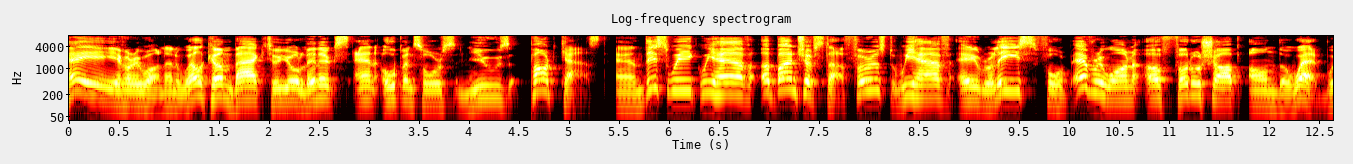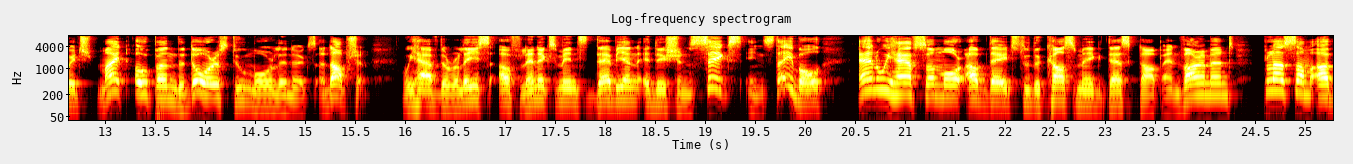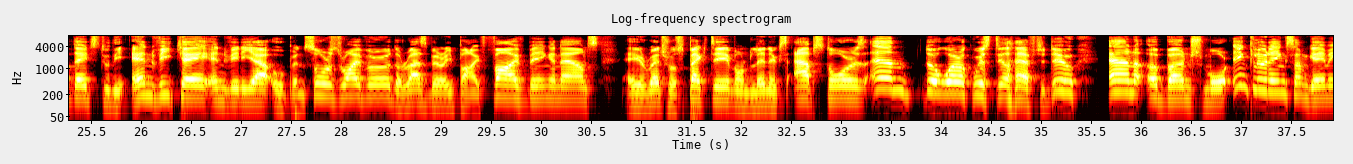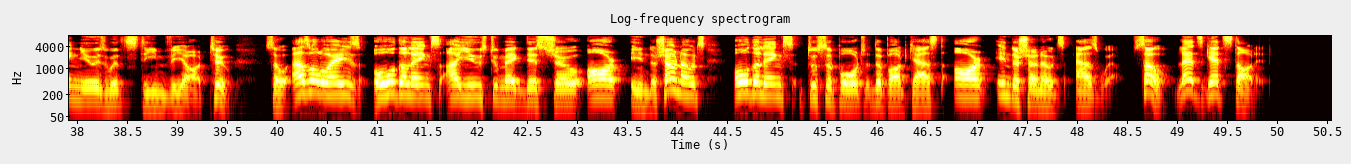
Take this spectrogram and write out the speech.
Hey everyone, and welcome back to your Linux and open source news podcast. And this week we have a bunch of stuff. First, we have a release for everyone of Photoshop on the web, which might open the doors to more Linux adoption. We have the release of Linux Mint's Debian Edition 6 in stable, and we have some more updates to the Cosmic desktop environment, plus some updates to the NVK NVIDIA open source driver, the Raspberry Pi 5 being announced, a retrospective on Linux app stores, and the work we still have to do, and a bunch more, including some gaming news with Steam VR 2. So, as always, all the links I use to make this show are in the show notes. All the links to support the podcast are in the show notes as well. So, let's get started.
